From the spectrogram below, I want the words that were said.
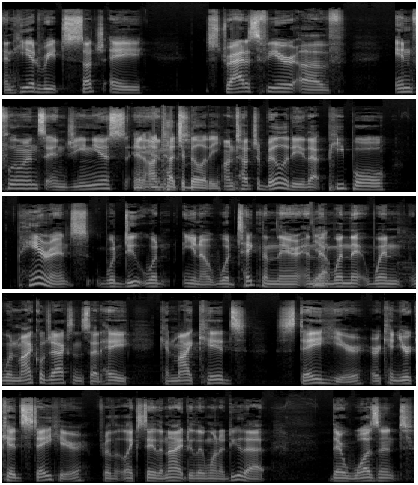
and he had reached such a stratosphere of influence and genius And untouchability. untouchability that people parents would do would you know would take them there and then when they when when Michael Jackson said hey can my kids stay here or can your kids stay here for the, like stay the night do they want to do that there wasn't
